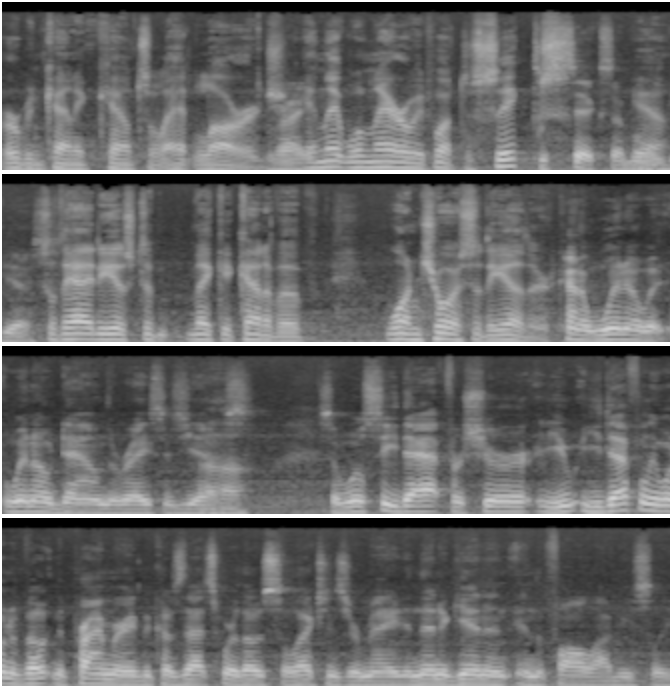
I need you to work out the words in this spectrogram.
Urban County Council at large. Right. And that will narrow it, what, to six? To six, I believe, yeah. yes. So the idea is to make it kind of a one choice or the other. Kind of winnow it, winnow down the races, yes. Uh-huh. So we'll see that for sure. You, you definitely want to vote in the primary because that's where those selections are made, and then again in, in the fall, obviously.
